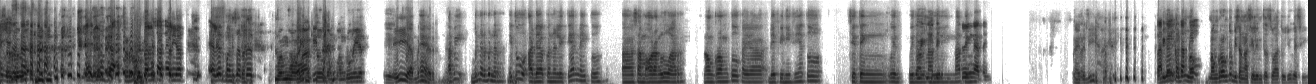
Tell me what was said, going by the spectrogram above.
Iya juga. Iya juga. Bangsat Elliot. Elliot bangsat banget. Buang-buang waktu, buang-buang duit. Iya, bener. Tapi bener-bener itu ada penelitiannya itu eh, sama orang luar nongkrong tuh kayak definisinya tuh sitting with without Doing nothing. doing Doing nothing. nothing. Nah, itu dia. sih. Tapi, kan kadang tapi- nong- nongkrong tuh bisa ngasilin sesuatu juga sih.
